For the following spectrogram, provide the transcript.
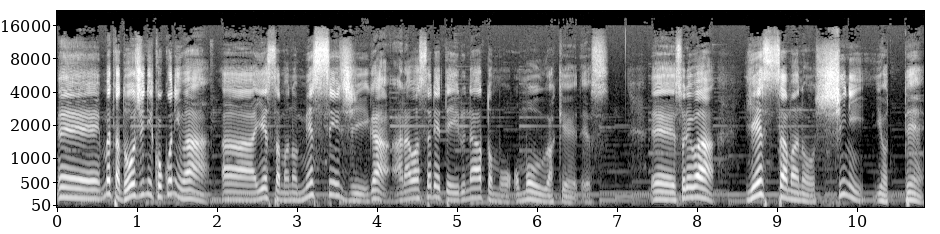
でまた同時にここにはあイエス様のメッセージが表されているなとも思うわけです、えーそれはイエス様の死によって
